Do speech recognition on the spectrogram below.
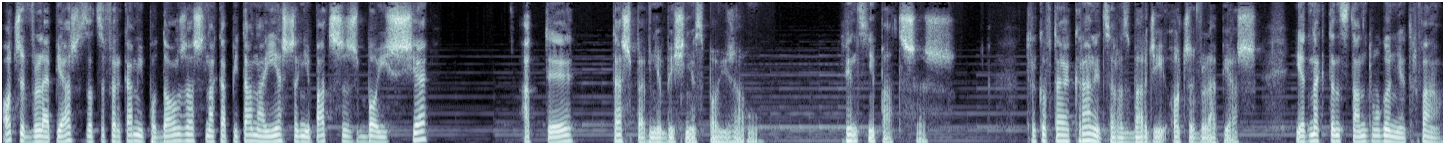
Oczy wlepiasz, za cyferkami podążasz, na kapitana jeszcze nie patrzysz, boisz się, a ty też pewnie byś nie spojrzał. Więc nie patrzysz. Tylko w te ekrany coraz bardziej oczy wlepiasz. Jednak ten stan długo nie trwa.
